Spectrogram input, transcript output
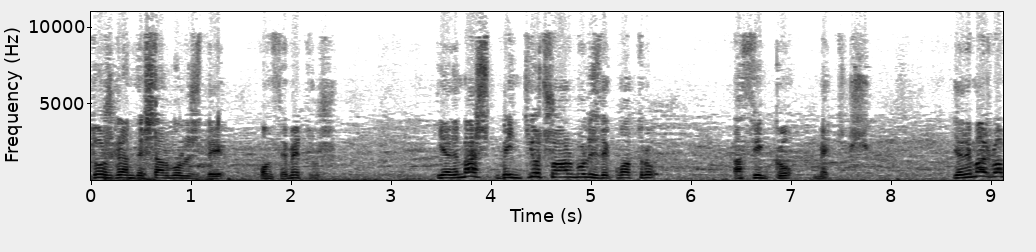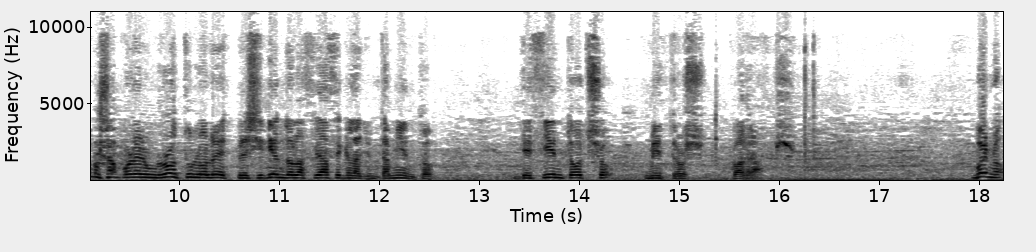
dos grandes árboles de 11 metros. Y además 28 árboles de 4 a 5 metros. Y además vamos a poner un rótulo LED presidiendo la ciudad en el ayuntamiento de 108 metros cuadrados. Bueno,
